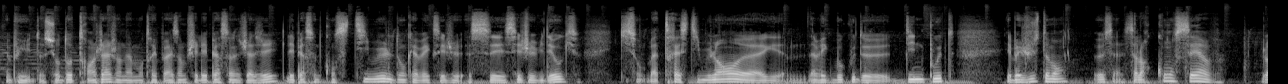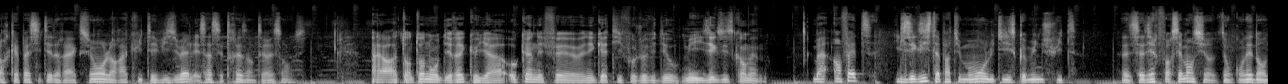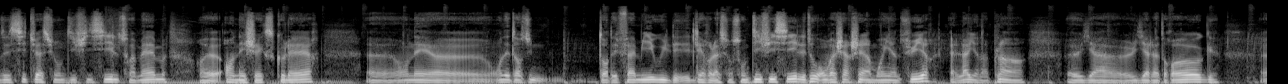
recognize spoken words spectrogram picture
Et puis sur d'autres tranches d'âge, on a montré par exemple chez les personnes âgées, les personnes qu'on stimule donc avec ces jeux, ces, jeux vidéo qui, qui sont bah, très stimulants, euh, avec beaucoup d'input, et ben justement, eux, ça, ça, leur conserve leur capacité de réaction, leur acuité visuelle, et ça c'est très intéressant aussi. Alors à t'entendre, on dirait qu'il n'y a aucun effet euh, négatif aux jeux vidéo, mais ils existent quand même. Bah, en fait, ils existent à partir du moment où on l'utilise comme une fuite. C'est-à-dire que forcément, si on, donc on est dans des situations difficiles soi-même, euh, en échec scolaire, euh, on est euh, on est dans une dans des familles où les, relations sont difficiles et tout, on va chercher un moyen de fuir. Là, il y en a plein. Hein. Il y a y a la drogue.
